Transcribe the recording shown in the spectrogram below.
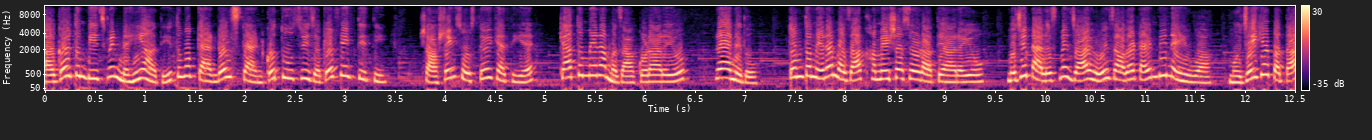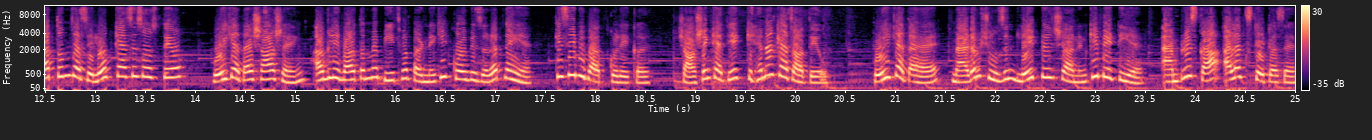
अगर तुम बीच में नहीं आती तो वो कैंडल स्टैंड को दूसरी जगह फेंक देती शाओशेंग सोचते हुए कहती है, क्या तुम मेरा मज़ाक उड़ा रहे हो? रहने दो। तुम तो मेरा मज़ाक हमेशा से उड़ाते आ रहे हो। मुझे पैलेस में जाए हुए ज़्यादा टाइम भी नहीं हुआ। मुझे क्या पता तुम जैसे लोग कैसे सोचते हो? वही कहता है शाओशेंग अगली बार तुम्हें बीच में पढ़ने की कोई भी ज़रूरत नहीं है, किसी भी बात को लेकर। शाओशेंग कहती है, कहना क्या चाहते हो? वही कहता है, madam Susan late Prince Shannon की बेटी है। एम्प्रेस का अलग स्टेटस है।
